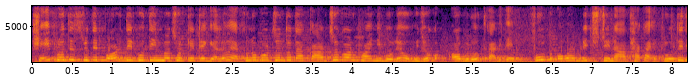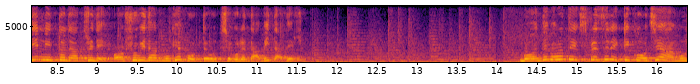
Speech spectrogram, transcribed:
সেই প্রতিশ্রুতির পর দীর্ঘ তিন বছর কেটে গেলেও এখনও পর্যন্ত তা কার্যকর হয়নি বলে অভিযোগ অবরোধকারীদের। ফুট ওভারব্রিজটি না থাকায় প্রতিদিন নিত্যযাত্রীদের অসুবিধার মুখে পড়তে হচ্ছে বলে দাবি তাদের। বন্দে ভারত এক্সপ্রেসের একটি কোচে আগুন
